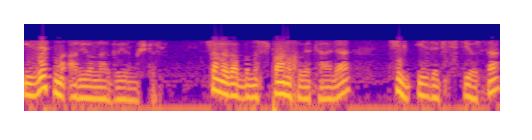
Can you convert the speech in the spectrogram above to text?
izzet mi arıyorlar buyurmuştur. Sonra Rabbimiz Subhanahu ve Teala kim izzet istiyorsa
